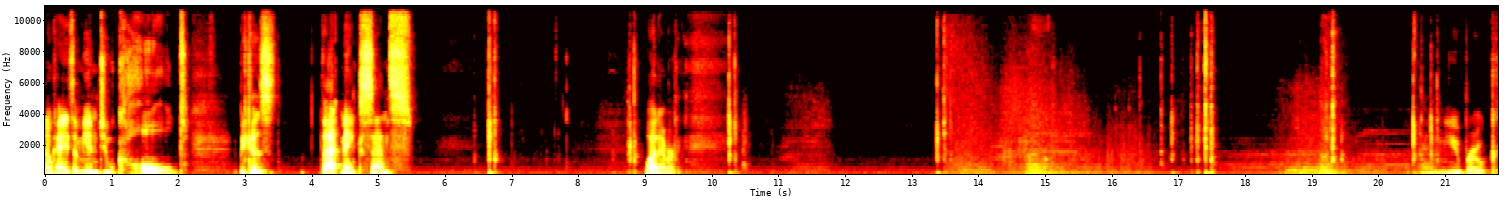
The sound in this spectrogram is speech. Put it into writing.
Okay, it's immune to cold. Because that makes sense. Whatever. You broke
